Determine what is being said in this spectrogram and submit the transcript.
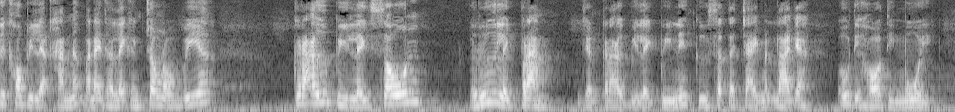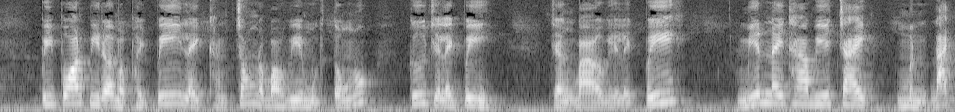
វាខុសពីលក្ខខណ្ឌហ្នឹងបានន័យថាលេខខាងចុងរបស់វាក្រៅពីលេខ0ឬលេខ5អញ្ចឹងក្រៅពីលេខ2នេះគឺសិតតែចែកមិនដាច់ឧទាហរណ៍ទី1 2222លេខខាងចុងរបស់វាមួយខ្ទង់នោះ គឺជាលេខ2អញ្ចឹងបើវាលេខ2មានន័យថាវាចែកមិនដាច់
